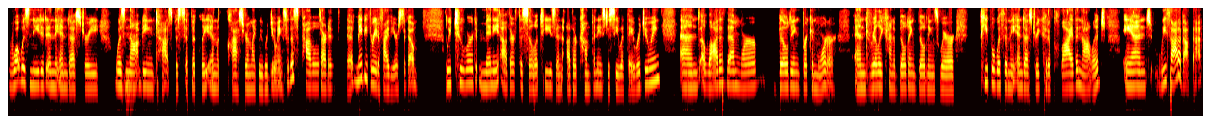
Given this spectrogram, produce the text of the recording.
what was needed in the industry was not being taught specifically in the classroom like we were doing. So this probably started uh, maybe three to five years ago. We toured many other facilities and other companies to see what they were doing. And a lot of them were building brick and mortar and really kind of building buildings where people within the industry could apply the knowledge. And we thought about that.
